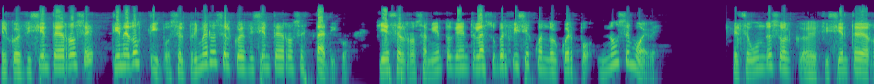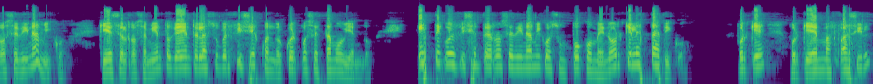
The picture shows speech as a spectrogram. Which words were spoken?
El coeficiente de roce tiene dos tipos. El primero es el coeficiente de roce estático, que es el rozamiento que hay entre las superficies cuando el cuerpo no se mueve. El segundo es el coeficiente de roce dinámico, que es el rozamiento que hay entre las superficies cuando el cuerpo se está moviendo. Este coeficiente de roce dinámico es un poco menor que el estático. ¿Por qué? Porque es más fácil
